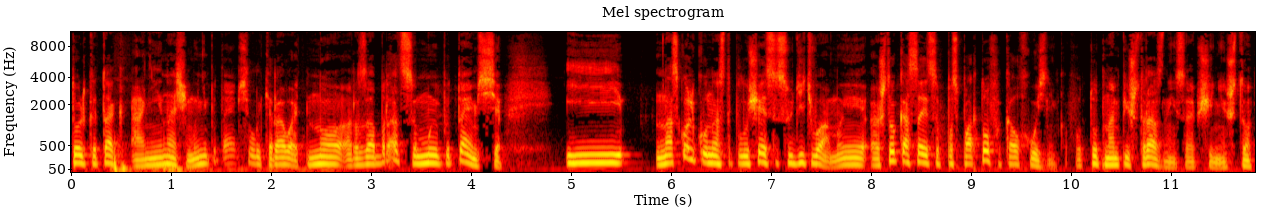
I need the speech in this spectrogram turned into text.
Только так, а не иначе. Мы не пытаемся лакировать, но разобраться мы пытаемся. И насколько у нас это получается судить вам? И что касается паспортов и колхозников, вот тут нам пишут разные сообщения, что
